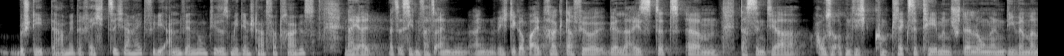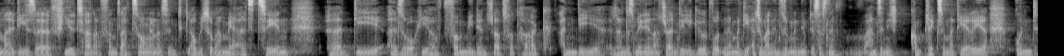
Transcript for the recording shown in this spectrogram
Besteht damit Rechtssicherheit für die Anwendung dieses Medienstaatsvertrages? Naja, es ist jedenfalls ein, ein wichtiger Beitrag dafür geleistet. Ähm, das sind ja außerordentlich komplexe Themenstellungen, die, wenn man mal diese Vielzahl von Satzungen, das sind, glaube ich, sogar mehr als zehn, äh, die also hier vom Medienstaatsvertrag an die Landesmedienanstalten delegiert wurden, wenn man die also mal in Summe nimmt, ist das eine wahnsinnig komplexe Materie. Und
